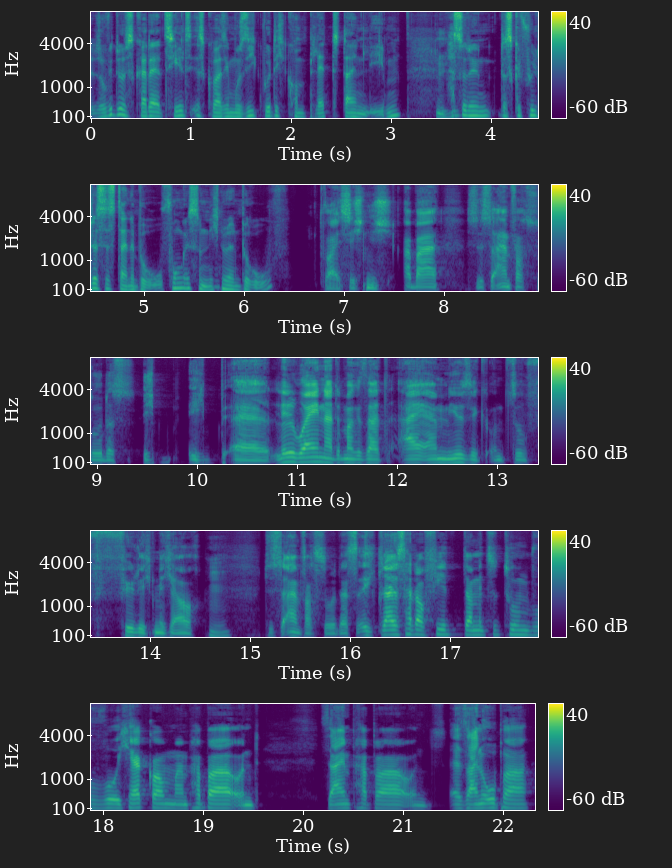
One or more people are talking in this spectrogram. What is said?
so wie du es gerade erzählst, ist quasi Musik wirklich komplett dein Leben. Mhm. Hast du denn das Gefühl, dass es deine Berufung ist und nicht nur dein Beruf? Weiß ich nicht. Aber es ist einfach so, dass ich, ich äh, Lil Wayne hat immer gesagt, I am Music und so fühle ich mich auch. Mhm. Das ist einfach so. Das, ich glaube, es hat auch viel damit zu tun, wo, wo ich herkomme, mein Papa und sein Papa und äh, sein Opa.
